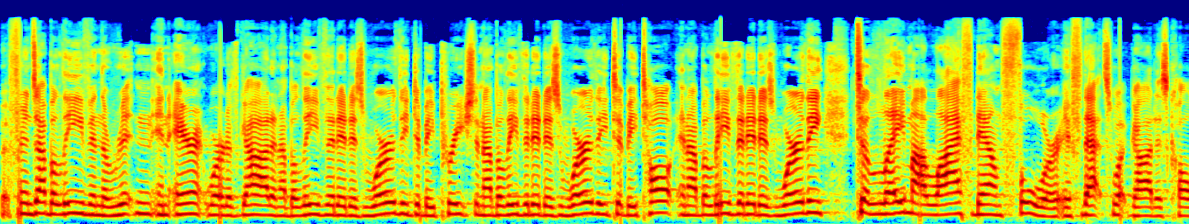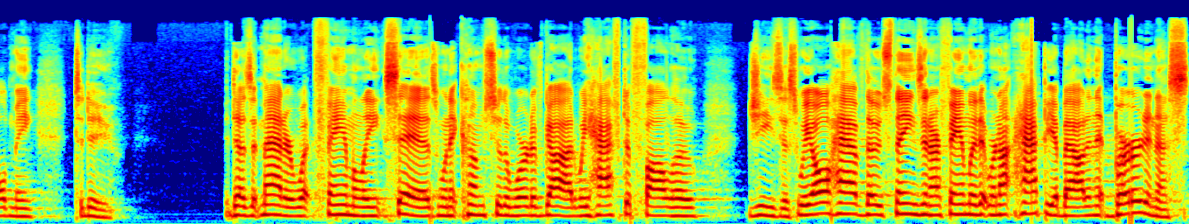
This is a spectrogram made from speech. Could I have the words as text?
But, friends, I believe in the written, inerrant Word of God, and I believe that it is worthy to be preached, and I believe that it is worthy to be taught, and I believe that it is worthy to lay my life down for if that's what God has called me to do. It doesn't matter what family says when it comes to the Word of God. We have to follow Jesus. We all have those things in our family that we're not happy about and that burden us.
